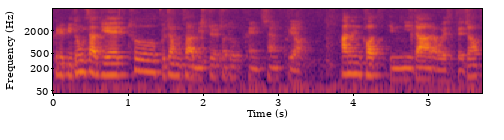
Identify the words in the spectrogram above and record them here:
그리고 비동사 뒤에 to 부정사 밑줄 쳐도 괜찮고요. 하는 것입니다. 라고 했을 때죠.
